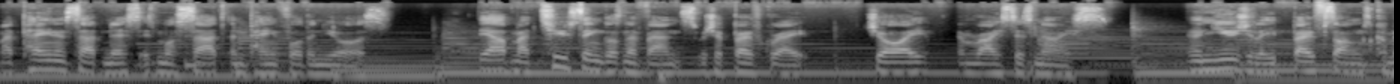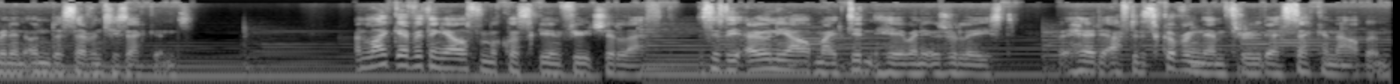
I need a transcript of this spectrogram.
My Pain and Sadness is More Sad and Painful Than Yours. The album had two singles in advance, which are both great Joy and Rice is Nice. And unusually, both songs come in in under 70 seconds. Unlike everything else from Mclusky and Future Left, this is the only album I didn't hear when it was released, but heard it after discovering them through their second album.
